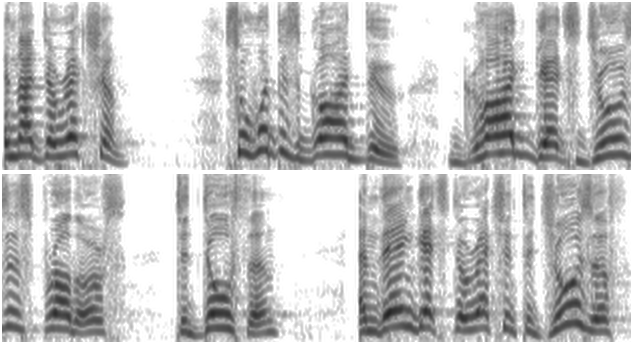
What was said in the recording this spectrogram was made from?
in that direction. So what does God do? God gets Joseph's brothers to Dothan and then gets direction to Joseph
